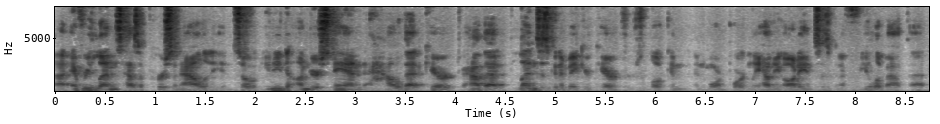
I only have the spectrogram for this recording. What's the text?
uh, every lens has a personality, and so you need to understand how that character, how that lens is going to make your characters look, and, and more importantly, how the audience is going to feel about that.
